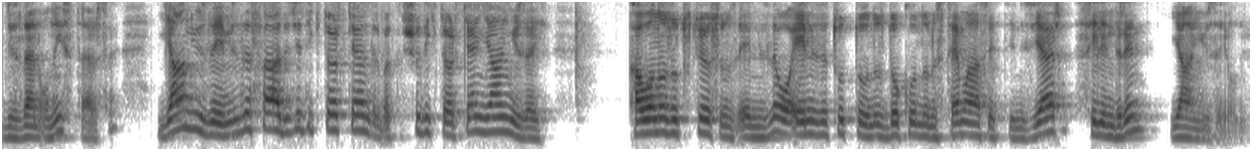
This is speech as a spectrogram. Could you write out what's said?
bizden onu isterse yan yüzeyimizde sadece dikdörtgendir. Bakın şu dikdörtgen yan yüzey. Kavanozu tutuyorsunuz elinizle. O elinizi tuttuğunuz, dokunduğunuz, temas ettiğiniz yer silindirin yan yüzeyi oluyor.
